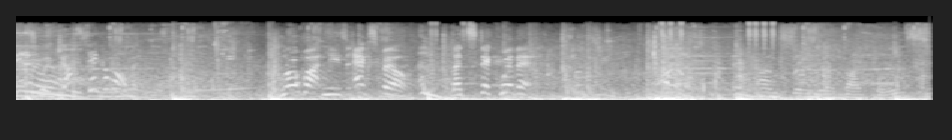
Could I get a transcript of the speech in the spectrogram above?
This will just take a moment. Robot needs exfil. Let's stick with it. Enhancing your vitals.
